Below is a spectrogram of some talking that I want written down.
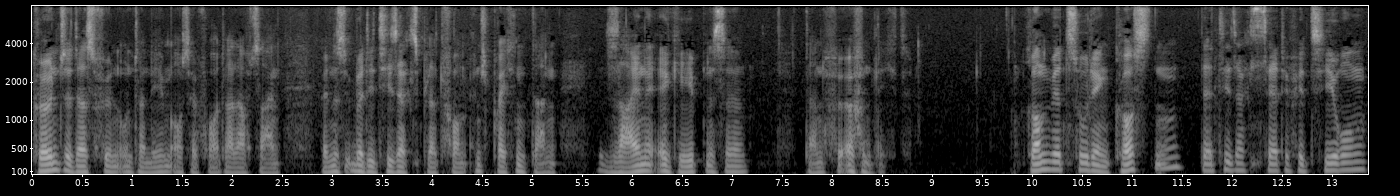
könnte das für ein Unternehmen auch sehr vorteilhaft sein, wenn es über die TISAX-Plattform entsprechend dann seine Ergebnisse dann veröffentlicht. Kommen wir zu den Kosten der TISAX-Zertifizierung.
